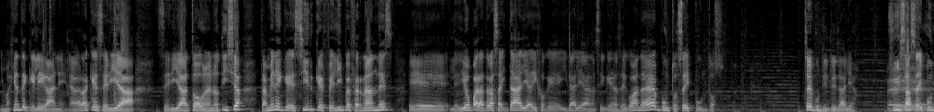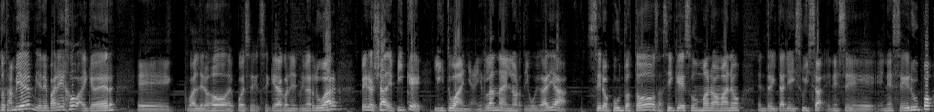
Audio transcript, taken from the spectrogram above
Imagínate que le gane. La verdad que sería, sería toda una noticia. También hay que decir que Felipe Fernández eh, le dio para atrás a Italia, dijo que Italia no sé qué, no sé cuándo, eh, punto 6 puntos. 6 puntitos Italia. Suiza Eh. 6 puntos también, viene parejo, hay que ver eh, cuál de los dos después se, se queda con el primer lugar. Pero ya de pique, Lituania, Irlanda del Norte y Bulgaria, 0 puntos todos, así que es un mano a mano entre Italia y Suiza en ese, en ese grupo.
